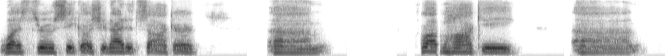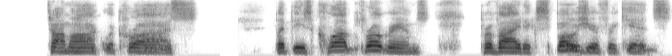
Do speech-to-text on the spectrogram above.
was through Seacoast United Soccer, um, club hockey, uh, tomahawk lacrosse. But these club programs provide exposure for kids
